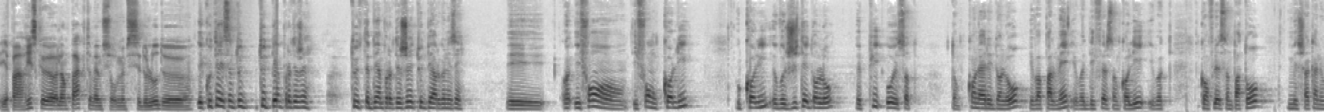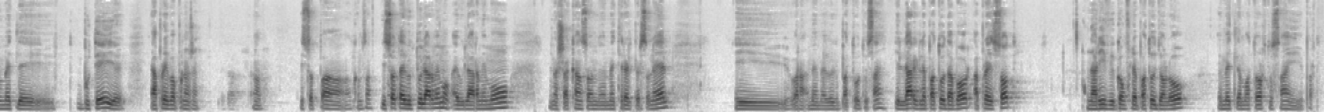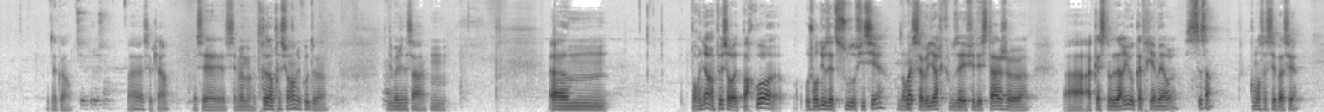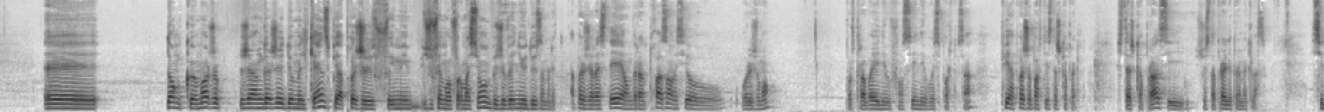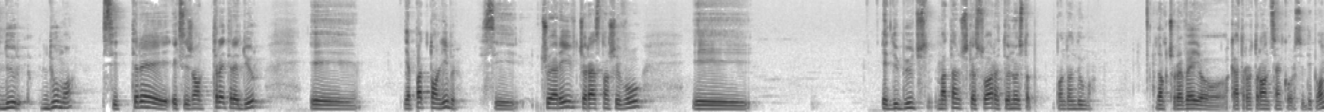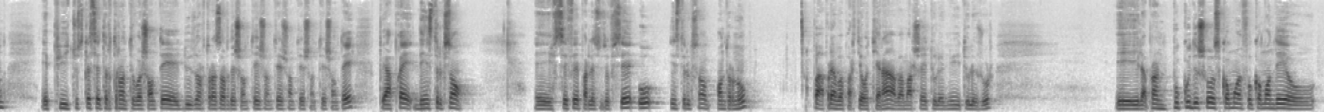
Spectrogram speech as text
Il n'y a pas un risque à l'impact, même, sur, même si c'est de l'eau de... Écoutez, ils sont tout, bien protégés. Tout est bien protégé, tout bien organisé. Et euh, ils font, ils font un colis, un colis, ils vont jeter dans l'eau, et puis eux, ils sautent. Donc, quand on arrive dans l'eau, il va palmer, il va défaire son colis, il va gonfler son bateau, mais chacun va mettre les bouteilles et après il va plonger. Il ne saute pas comme ça. Il saute avec tout l'armement. Avec l'armement, chacun son matériel personnel. Et voilà, même avec le bateau, tout ça. Il largue le bateau d'abord, après il saute. On arrive, il gonfle le bateau dans l'eau, il met le moteur, tout ça et il part. D'accord. C'est intéressant. Ouais, c'est clair. C'est même très impressionnant du coup d'imaginer ça. Hmm. Euh, pour revenir un peu sur votre parcours, aujourd'hui vous êtes sous-officier, donc ça veut dire que vous avez fait des stages euh, à, à Castelnaudary au 4e RE C'est ça. Comment ça s'est passé? Euh, Donc moi j'ai engagé en 2015, puis après j'ai fait, fait ma formation, puis je suis venu au 2e Après j'ai resté environ 3 ans ici au, au régiment pour travailler niveau français, niveau sport, tout ça. Puis après, je partais stage Capral. Stage Capral, c'est juste après les premières classes. C'est dur, deux mois. C'est très exigeant, très très dur. Et il n'y a pas de temps libre. C'est, tu arrives, tu restes chez vous et, et début matin jusqu'à soir, tu non-stop pendant deux mois. Donc tu réveilles à 4h30, 5h, ça dépend. Et puis jusqu'à 7h30, tu vas chanter, 12h, 3h de chanter, chanter, chanter, chanter, chanter. Puis après, des instructions, et c'est fait par les sous-officiers, ou instructions entre nous. Après, on va partir au terrain, on va marcher tous les nuits, tous les jours. Et il apprend beaucoup de choses, comment il faut commander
